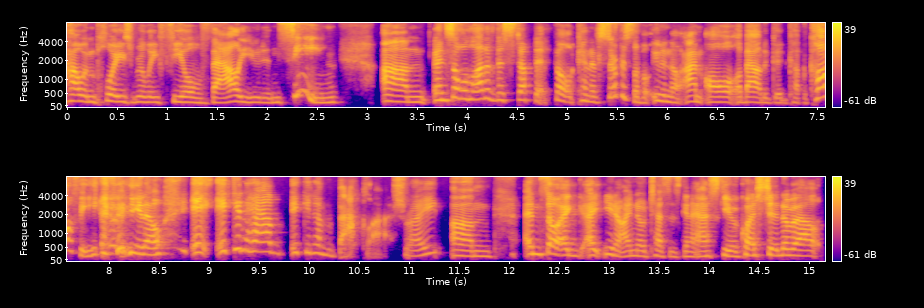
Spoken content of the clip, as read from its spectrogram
how employees really feel valued and seen. Um, and so a lot of the stuff that felt kind of surface level even though i'm all about a good cup of coffee you know it, it can have it can have a backlash right? Um, and so I, I you know i know tess is going to ask you a question about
